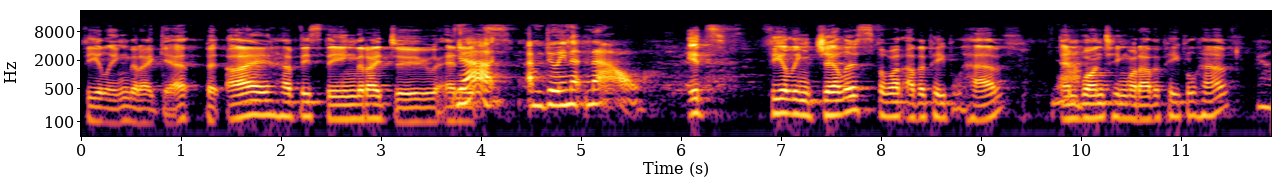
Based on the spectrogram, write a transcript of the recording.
feeling that I get, but I have this thing that I do, and Yeah, I'm doing it now. it's feeling jealous for what other people have Yeah. and wanting what other people have. Yeah.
